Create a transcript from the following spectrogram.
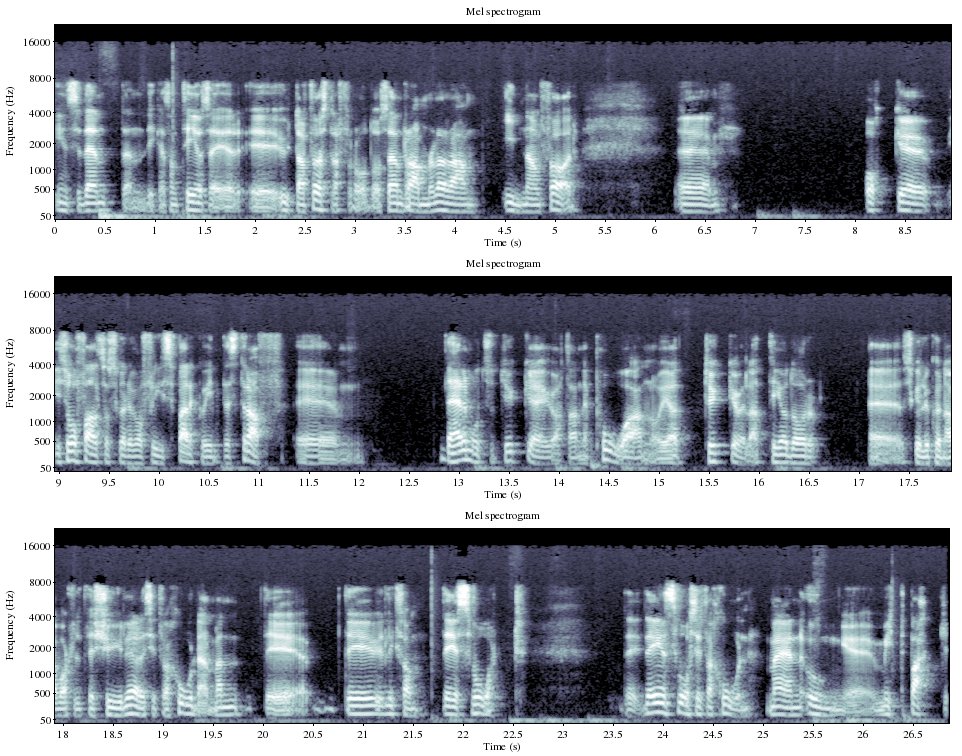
incidenten, lika som Theo säger, eh, utanför straffområdet och sen ramlar han innanför. Och i så fall så ska det vara frispark och inte straff. Däremot så tycker jag ju att han är på han och jag tycker väl att Theodor skulle kunna ha varit lite kyligare i situationen. Men det, det är liksom, det är svårt. Det, det, är en svår situation med en ung eh, mittback.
